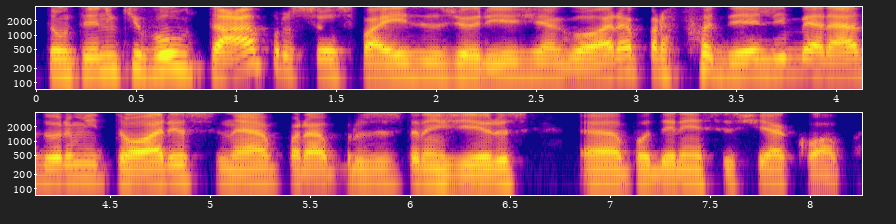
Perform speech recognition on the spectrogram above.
estão tendo que voltar para os seus países de origem agora para poder liberar dormitórios né, para os estrangeiros uh, poderem assistir à Copa.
